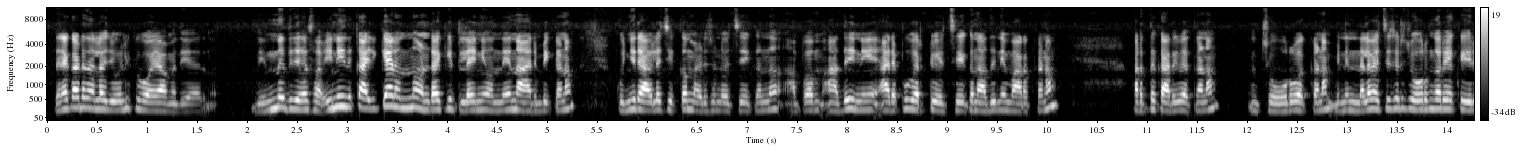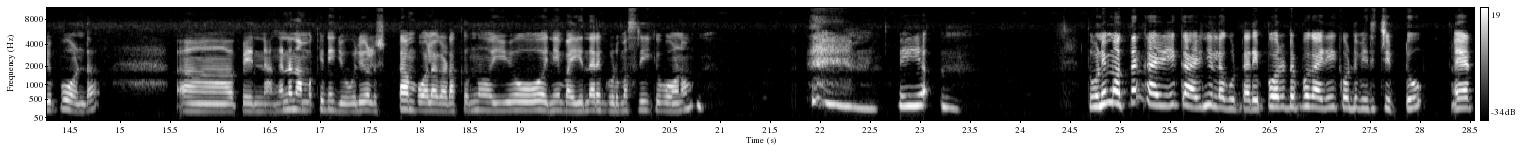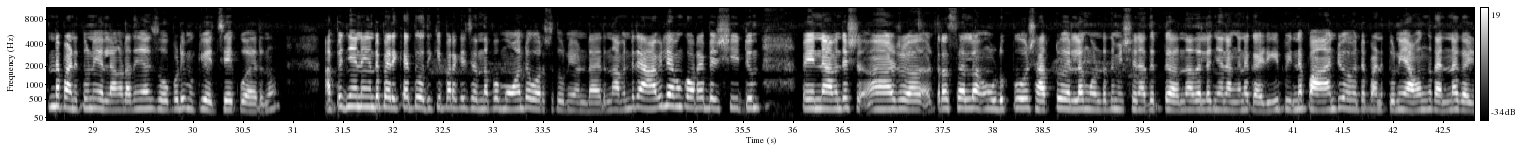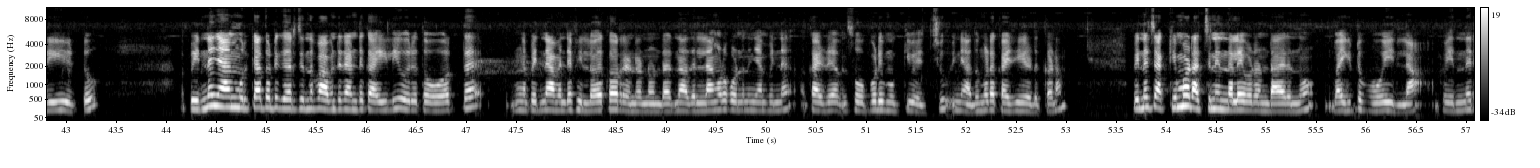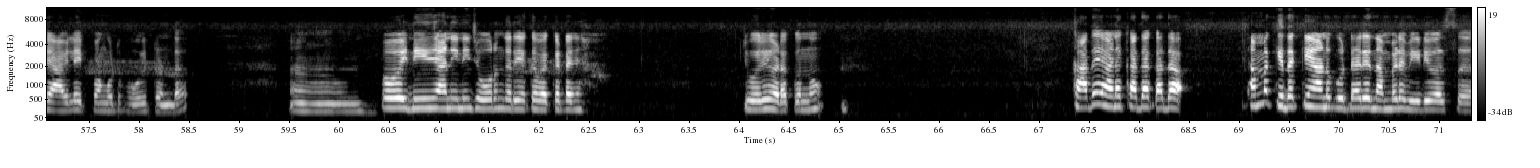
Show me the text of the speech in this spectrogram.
ഇതിനെക്കാട്ടി നല്ല ജോലിക്ക് പോയാൽ മതിയായിരുന്നു. ഇന്ന് ഇത് ദിവസം ഇനി കഴിക്കാനൊന്നും ഉണ്ടാക്കിയിട്ടില്ല. ഇനി ഒന്നേന്ന് ആരംഭിക്കണം. കുഞ്ഞ് രാവിലെ ചിക്കൻ മേടിച്ചുകൊണ്ട് വെച്ചേക്കുന്നു. അപ്പം അത് ഇനി അരപ്പ് പുരട്ടി വെച്ചേക്കുന്നു. അതിനി വറക്കണം. വറുത്ത് കറി വെക്കണം. ചോറ് വെക്കണം. പിന്നെ ഇന്നലെ വെച്ചിട്ട് ചോറും കറിയൊക്കെ ഇരിപ്പുമുണ്ട് പിന്നെ അങ്ങനെ നമുക്കിനി ജോലികൾ ഇഷ്ടം പോലെ കിടക്കുന്നു. അയ്യോ ഇനി വൈകുന്നേരം കുടുംബശ്രീക്ക് പോകണം അയ്യോ. തുണി മൊത്തം കഴുകി കഴിഞ്ഞില്ല കൂട്ടുകാർ. ഇപ്പോൾ ഒരു ട്രിപ്പ് കഴുകിക്കൊണ്ട് വിരിച്ചിട്ടു. ഏട്ടന്റെ പണിത്തുണി എല്ലാം കൂടെ അത് ഞാൻ സോപ്പൊടി മുക്കി വെച്ചേക്കുമായിരുന്നു അപ്പം ഞാൻ എന്റെ പെരക്കകത്ത് ഒതുക്കി പറക്കി ചെന്നപ്പോൾ മോന്റെ കുറച്ച് തുണി ഉണ്ടായിരുന്നു. അവന്റെ രാവിലെ അവൻ കുറേ ബെഡ്ഷീറ്റും പിന്നെ അവന്റെ ഡ്രസ്സെല്ലാം ഉടുപ്പും ഷർട്ടും എല്ലാം കൊണ്ടുവന്ന് മിഷീനകത്തിട്ട് തന്നു അതെല്ലാം ഞാൻ അങ്ങനെ കഴുകി. പിന്നെ പാന്റും അവന്റെ പണിത്തുണി അവൻ തന്നെ കഴുകി ഇട്ടു പിന്നെ ഞാൻ മുറിക്കകത്തോട്ട് കയറി ചെന്നപ്പോൾ അവന്റെ രണ്ട് കയ്യിൽ ഒരു തോർത്ത് പിന്നെ അവന്റെ ഫില്ലോ കവർ രണ്ടെണ്ണം ഉണ്ടായിരുന്നു. അതെല്ലാം കൂടെ കൊണ്ടുവന്ന് ഞാൻ പിന്നെ കഴുക സോപ്പൊടി മുക്കി വെച്ചു. ഇനി അതും കൂടെ കഴുകി എടുക്കണം. പിന്നെ ചക്കിമോട് അച്ഛൻ ഇന്നലെ ഇവിടെ ഉണ്ടായിരുന്നു. വൈകിട്ട് പോയില്ല. അപ്പോൾ ഇന്ന് രാവിലെ ഇപ്പം അങ്ങോട്ട് പോയിട്ടുണ്ട്. അപ്പോൾ ഇനി ഞാൻ ഇനി ചോറും കറിയൊക്കെ വെക്കട്ടെ. ജോലി കിടക്കുന്നു. കഥയാണ് കഥ കഥ. നമുക്കിതൊക്കെയാണ് കൂട്ടുകാരെ നമ്മുടെ വീഡിയോസ്.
